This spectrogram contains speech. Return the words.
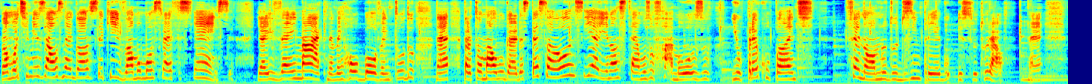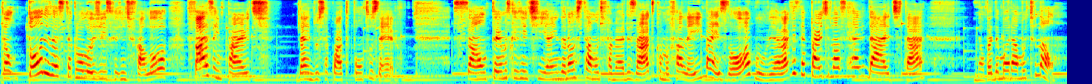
Vamos otimizar os negócios aqui, vamos mostrar eficiência. E aí vem máquina, vem robô, vem tudo, né, para tomar o lugar das pessoas. E aí nós temos o famoso e o preocupante fenômeno do desemprego estrutural, né? Então, todas essas tecnologias que a gente falou fazem parte da indústria 4.0 são termos que a gente ainda não está muito familiarizado, como eu falei, mas logo já vai fazer parte da nossa realidade, tá? Não vai demorar muito não.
